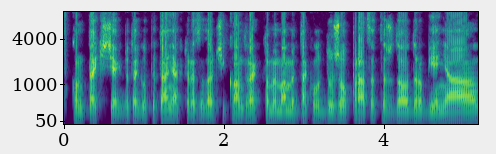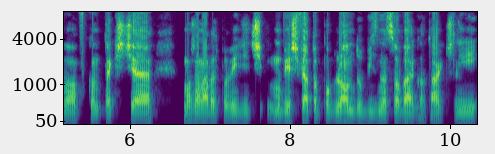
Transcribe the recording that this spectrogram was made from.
w kontekście jakby tego pytania, które zadał Ci kontrakt, to my mamy taką dużą pracę też do odrobienia no, w kontekście, można nawet powiedzieć, mówię, światopoglądu biznesowego, tak? Czyli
